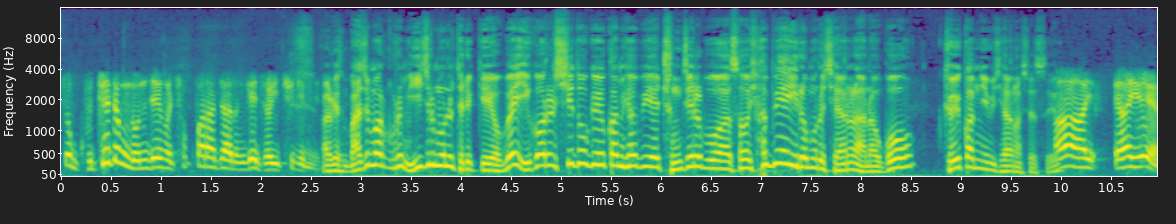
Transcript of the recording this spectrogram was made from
좀 구체적 논쟁을 촉발하자는 게 저희 취지입니다. 알겠습니다. 마지막으로 그럼 이 질문을 드릴게요. 왜 이거를 시도교육감 협의회 중지를 모아서 협의회 이름으로 제안을 안 하고 교육감님이 제안하셨어요? 아, 야, 예.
